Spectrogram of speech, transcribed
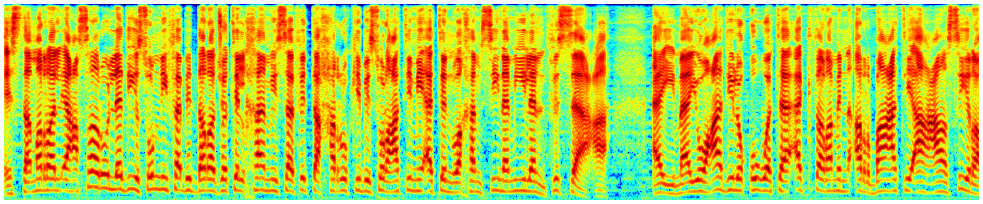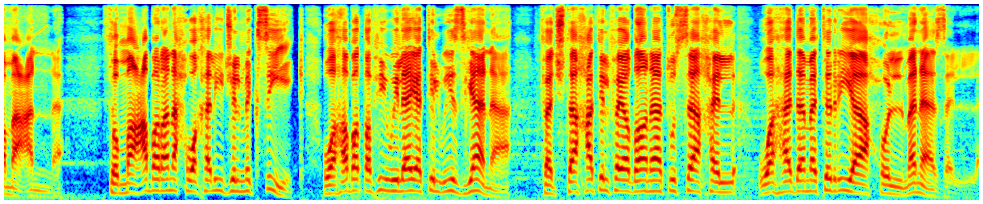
استمر الإعصار الذي صنف بالدرجة الخامسة في التحرك بسرعة 150 ميلا في الساعة أي ما يعادل قوة أكثر من أربعة أعاصير معاً. ثم عبر نحو خليج المكسيك وهبط في ولاية لويزيانا فاجتاحت الفيضانات الساحل وهدمت الرياح المنازل.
